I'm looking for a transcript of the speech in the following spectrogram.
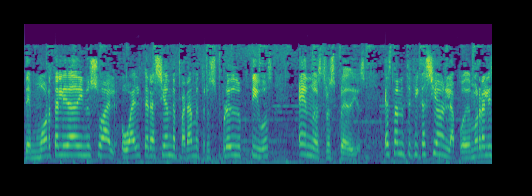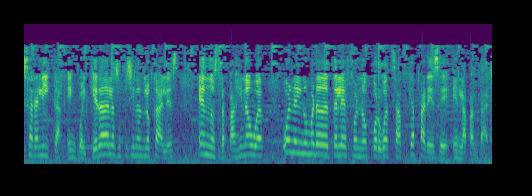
de mortalidad inusual o alteración de parámetros productivos en nuestros predios. Esta notificación la podemos realizar al ICA en cualquiera de las oficinas locales, en nuestra página web o en el número de teléfono por WhatsApp que aparece en la pantalla.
